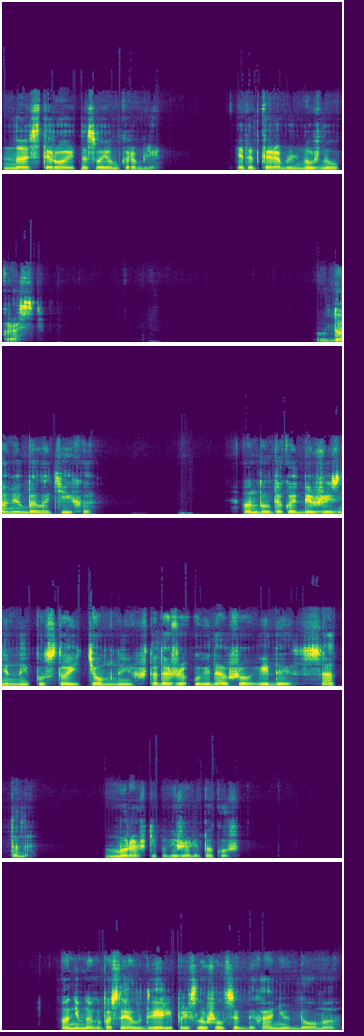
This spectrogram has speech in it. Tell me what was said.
на астероид на своем корабле. Этот корабль нужно украсть. В доме было тихо. Он был такой безжизненный, пустой темный, что даже увидавшего виды Саттона мурашки побежали по коже. Он немного постоял у двери, прислушался к дыханию дома.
